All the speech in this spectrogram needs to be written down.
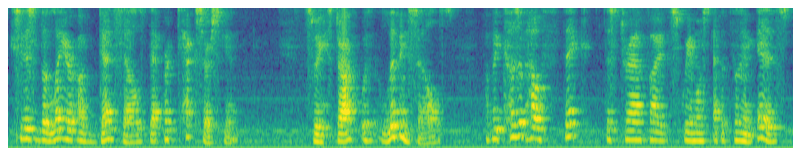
You see, this is the layer of dead cells that protects our skin. So we start with living cells, but because of how thick the stratified squamous epithelium is,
